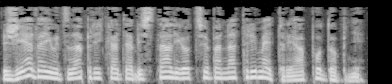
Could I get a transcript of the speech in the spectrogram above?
žiadajúc napríklad, aby stáli od seba na 3 metre a podobne.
